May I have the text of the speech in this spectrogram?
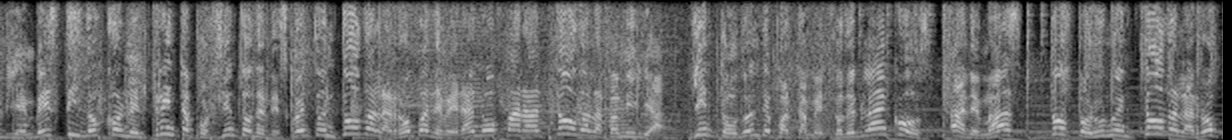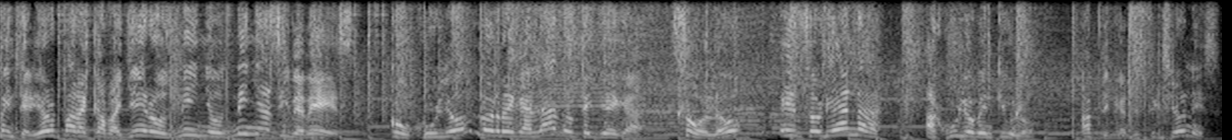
Bien vestido con el 30% de descuento en toda la ropa de verano para toda la familia y en todo el departamento de blancos. Además, 2x1 en toda la ropa interior para caballeros, niños, niñas y bebés. Con Julio, lo regalado te llega. Solo en Soriana. A julio 21. Aplica restricciones.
